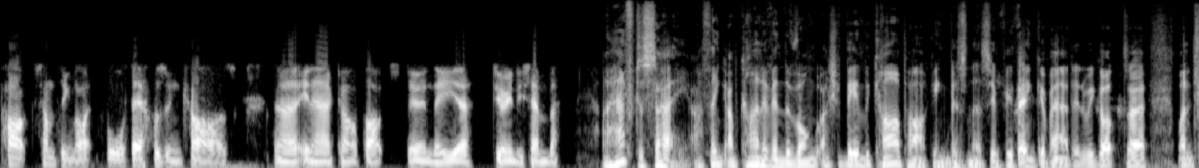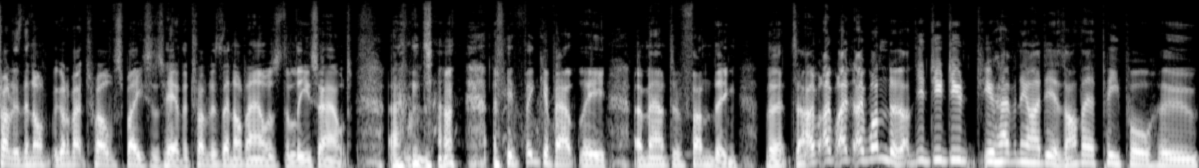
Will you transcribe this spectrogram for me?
parked something like four thousand cars uh, in our car parks during the uh, during December. I have to say, I think I'm kind of in the wrong. I should be in the car parking business if you think about it. We got uh, well, the trouble is they're not. We got about twelve spaces here. The trouble is they're not ours to lease out. And uh, if you think about the amount of funding that uh, I, I, I wonder, do, do, do, do you have any ideas? Are there people who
